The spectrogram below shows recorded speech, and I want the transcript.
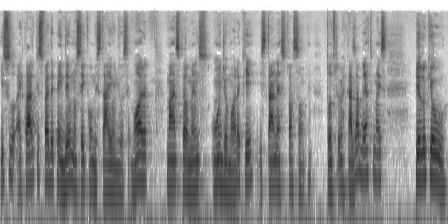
isso é claro que isso vai depender, eu não sei como está aí onde você mora, mas pelo menos onde eu moro aqui está nessa situação. Né? Todos os supermercados abertos, mas pelo que eu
